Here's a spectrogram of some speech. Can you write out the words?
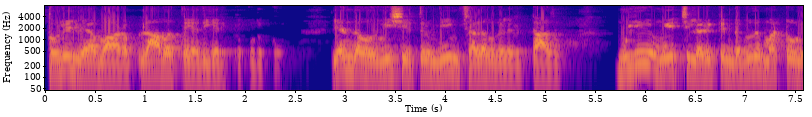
தொழில் வியாபாரம் லாபத்தை அதிகரிக்க கொடுக்கும். எந்த ஒரு விஷயத்திலும் வீண் செலவுகள் இருக்காது. முயற்சி முயற்சியில் எடுக்கின்ற போது மற்றொரு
